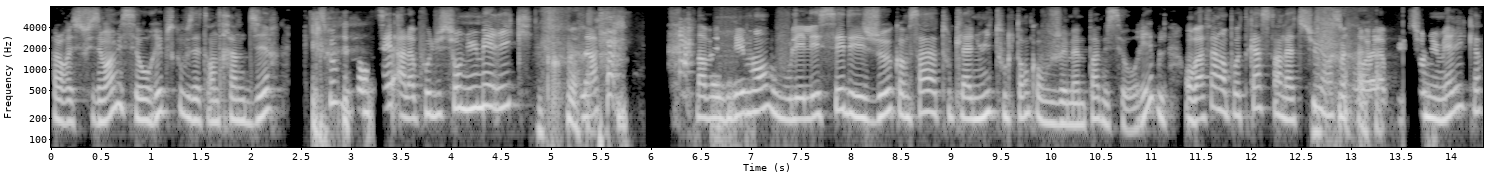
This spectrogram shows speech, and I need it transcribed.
Alors, excusez-moi, mais c'est horrible ce que vous êtes en train de dire. Est-ce que vous pensez à la pollution numérique? Là Non, mais vraiment, vous voulez laisser des jeux comme ça toute la nuit, tout le temps, quand vous jouez même pas, mais c'est horrible. On va faire un podcast hein, là-dessus, hein, sur euh, la pollution numérique. hein.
